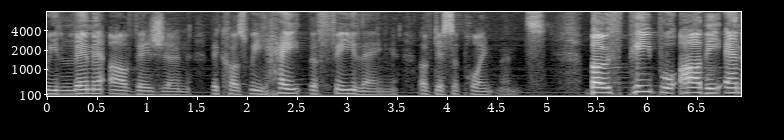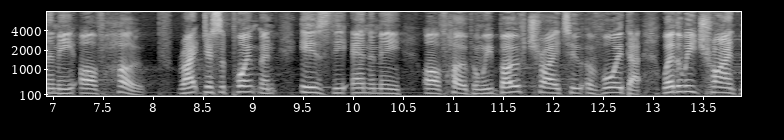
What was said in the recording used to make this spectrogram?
We limit our vision because we hate the feeling of disappointment. Both people are the enemy of hope right? Disappointment is the enemy of hope. And we both try to avoid that. Whether we try and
